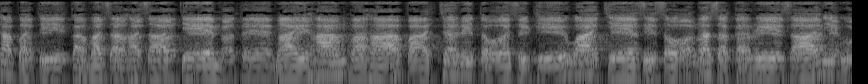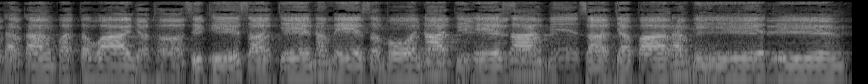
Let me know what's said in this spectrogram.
ทปฏิกรรมสหัสเจมกเตไมหังมหาปัจจริโตสิกีวัชเชสิโสรสกรีสานิพุทธกังปัตตวายยถาสิกีสัจเจนเมสโมนัตติเอสามเมสัจจปารมีติ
